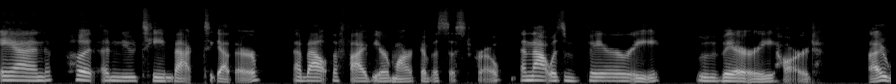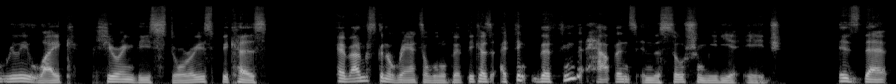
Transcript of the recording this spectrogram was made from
and put a new team back together about the five year mark of Assist Pro. And that was very, very hard. I really like hearing these stories because okay, I'm just going to rant a little bit because I think the thing that happens in the social media age is that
